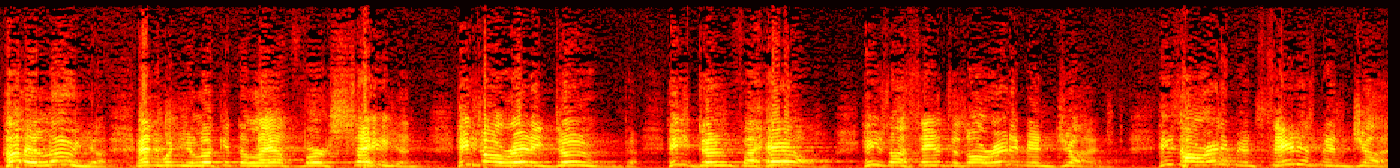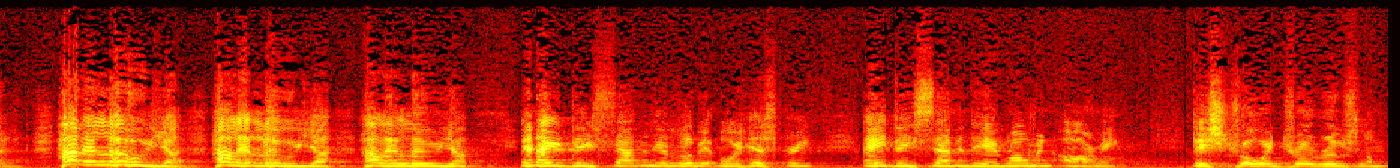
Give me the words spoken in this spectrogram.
Hallelujah. And when you look at the last verse, Satan, he's already doomed. He's doomed for hell. His sins has already been judged. He's already been, sin has been judged. Hallelujah. Hallelujah. Hallelujah. In AD 70, a little bit more history. AD 70, a Roman army destroyed Jerusalem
